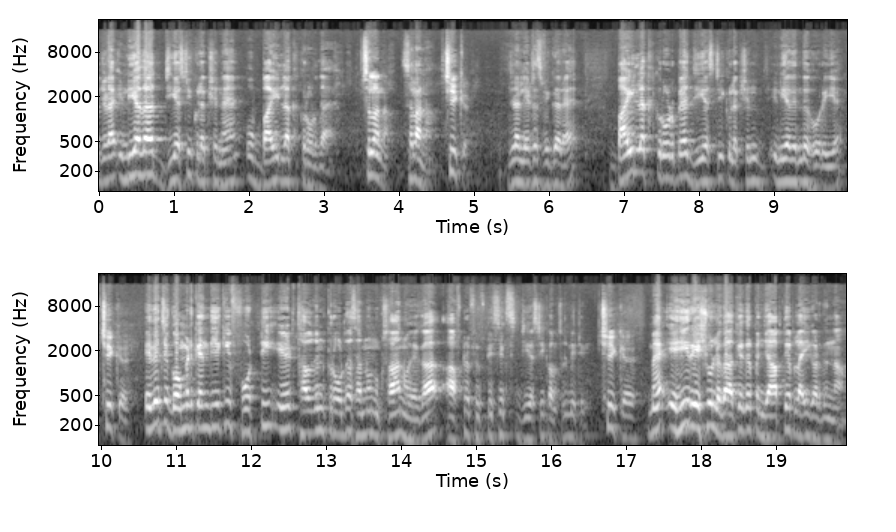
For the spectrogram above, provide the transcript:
ਜਿਹੜਾ ਇੰਡੀਆ ਦਾ ਜੀਐਸਟੀ ਕਲੈਕਸ਼ਨ ਹੈ ਉਹ 22 ਲੱਖ ਕਰੋੜ ਦਾ ਹੈ। ਸਾਲਾਨਾ ਸਾਲਾਨਾ ਠੀਕ ਹੈ। ਜਿਹੜਾ ਲੇਟੈਸਟ ਫਿਗਰ ਹੈ 22 ਲੱਖ ਕਰੋੜ ਰੁਪਏ ਜੀਐਸਟੀ ਕਲੈਕਸ਼ਨ ਇੰਡੀਆ ਦੇ ਅੰਦਰ ਹੋ ਰਹੀ ਹੈ। ਠੀਕ ਹੈ। ਇਹਦੇ 'ਚ ਗਵਰਨਮੈਂਟ ਕਹਿੰਦੀ ਹੈ ਕਿ 48000 ਕਰੋੜ ਦਾ ਸਾਨੂੰ ਨੁਕਸਾਨ ਹੋਏਗਾ ਆਫਟਰ 56 ਜੀਐਸਟੀ ਕਾਉਂਸਲ ਮੀਟਿੰਗ ਠੀਕ ਹੈ। ਮੈਂ ਇਹੀ ਰੇਸ਼ੋ ਲਗਾ ਕੇ ਅਗਰ ਪੰਜਾਬ ਤੇ ਅਪਲਾਈ ਕਰ ਦਿੰਨਾ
